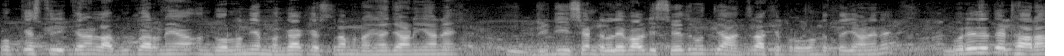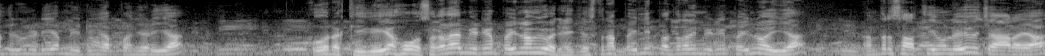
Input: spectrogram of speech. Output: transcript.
ਉਹ ਕਿਸ ਤਰੀਕੇ ਨਾਲ ਲਾਗੂ ਕਰਨੇ ਆ, ਅੰਦੋਲਨ ਦੀਆਂ ਮੰਗਾਂ ਕਿਸ ਤਰ੍ਹਾਂ ਮਨਾਈਆਂ ਜਾਣੀਆਂ ਨੇ ਡੀਡੀ ਸਿੰਘ ਡੱਲੇਵਾਲ ਦੀ ਸਿਹਤ ਨੂੰ ਧਿਆਨ 'ਚ ਰੱਖ ਕੇ ਪ੍ਰੋਗਰਾਮ ਦਿੱਤੇ ਜਾਣੇ ਨੇ ਔਰ ਇਹਦੇ ਤੇ 18 ਤਰੀਕ ਨੂੰ ਜਿਹੜੀ ਆ ਮੀਟਿੰਗ ਆਪਾਂ ਜਿਹੜੀ ਆ, ਉਹ ਰੱਖੀ ਗਈ ਆ। ਹੋ ਸਕਦਾ ਮੀਟਿੰਗ ਪਹਿਲਾਂ ਵੀ ਹੋ ਜਾਏ, ਜਿਸ ਤਰ੍ਹਾਂ ਪਹਿਲੀ 15 ਦੀ ਮੀਟਿੰਗ ਪਹਿਲਾਂ ਹੋਈ ਆ, ਅੰਦਰ ਸਾਥੀਆਂ ਵੱਲੋਂ ਇਹ ਵਿਚਾਰ ਆਇਆ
